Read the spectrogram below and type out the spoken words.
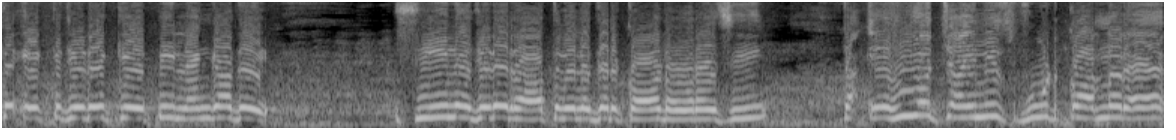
ਤੇ ਇੱਕ ਜਿਹੜੇ ਕੇਪੀ ਲਹਿੰਗਾ ਦੇ ਸੀਨ ਹੈ ਜਿਹੜੇ ਰਾਤ ਵੇਲੇ ਦੇ ਰਿਕਾਰਡ ਹੋ ਰਹੇ ਸੀ, ਤਾਂ ਇਹੀ ਉਹ ਚਾਈਨੀਜ਼ ਫੂਡ ਕਾਰਨਰ ਹੈ,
